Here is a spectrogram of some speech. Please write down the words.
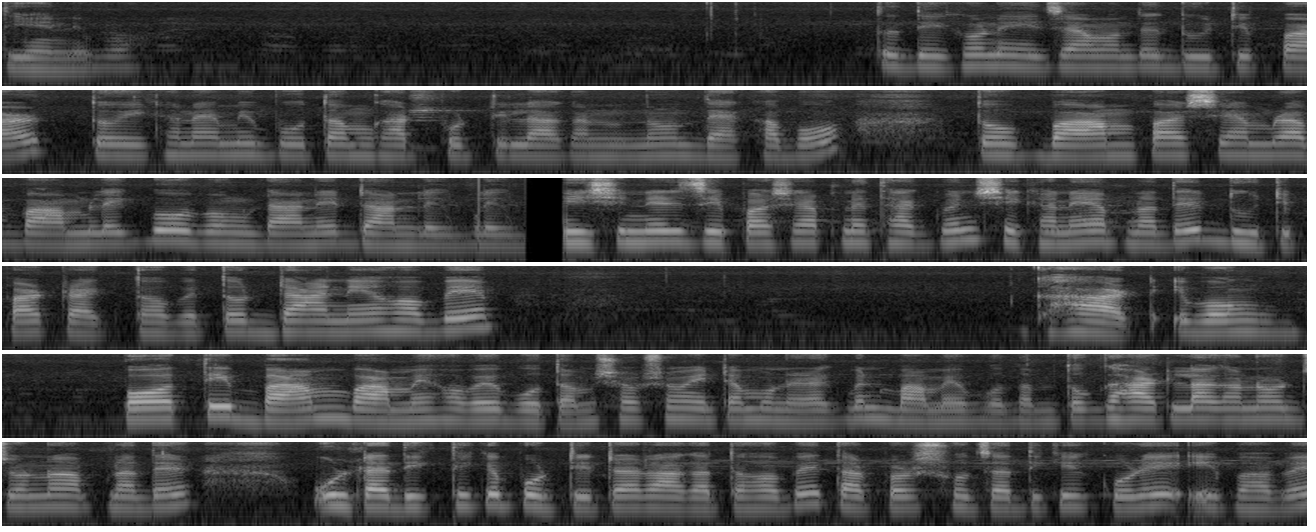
দিয়ে নেব। তো দেখুন, এই যে আমাদের দুইটি পার্ট তো এখানে আমি বোতাম ঘাটপট্টি লাগানো দেখাবো। তো বাম পাশে আমরা বাম লিখব এবং ডানে ডান লিখব। মেশিনের যে পাশে আপনি থাকবেন, সেখানে আপনাদের দুইটি পার্ট রাখতে হবে। তো ডানে হবে ঘাট এবং বতে বাম, বামে হবে বোতাম। সবসময় এটা মনে রাখবেন, বামে বোতাম। তো ঘাট লাগানোর জন্য আপনাদের উল্টা দিক থেকে পট্টিটা লাগাতে হবে। তারপর সোজা দিকে করে এভাবে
